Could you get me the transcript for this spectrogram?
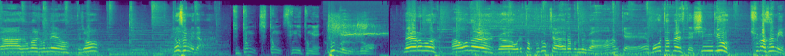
야 정말 좋네요. 그죠? 좋습니다. 두통, 치통, 생리통에 네 여러분. 아, 오늘 그, 우리 또 구독자 여러분들과 함께 모터페스트 신규 추가 3인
